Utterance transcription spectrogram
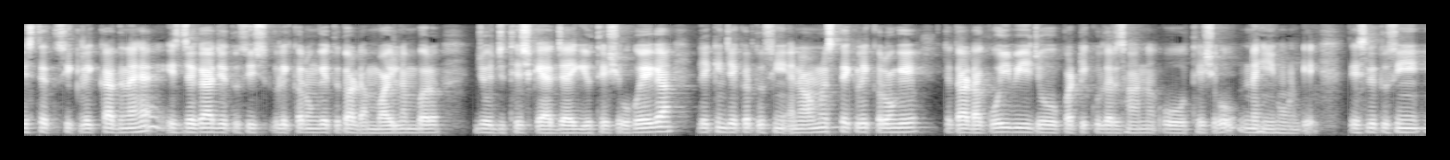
ਇਸ ਤੇ ਤੁਸੀਂ ਕਲਿੱਕ ਕਰ ਦੇਣਾ ਹੈ। ਇਸ ਜਗ੍ਹਾ ਜੇ ਤੁਸੀਂ ਕਲਿੱਕ ਕਰੋਗੇ ਤਾਂ ਤੁਹਾਡਾ ਮੋਬਾਈਲ ਨੰਬਰ ਜੋ ਜਿੱਥੇ ਸ਼ਿਕਾਇਤ ਜਾਏਗੀ ਉੱਥੇ ਸ਼ੋ ਹੋਏਗਾ। ਲੇਕਿਨ ਜੇਕਰ ਤੁਸੀਂ ਐਨੋਨਿਮਸ ਤੇ ਕਲਿੱਕ ਕਰੋਗੇ, ਤੇ ਤੁਹਾਡਾ ਕੋਈ ਵੀ ਜੋ ਪਾਰਟਿਕੂਲਰਸ ਹਨ, ਉਹ ਉੱਥੇ ਸ਼ੋ ਨਹੀਂ ਹੋਣਗੇ। ਤੇ ਇਸ ਲਈ ਤੁਸੀਂ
